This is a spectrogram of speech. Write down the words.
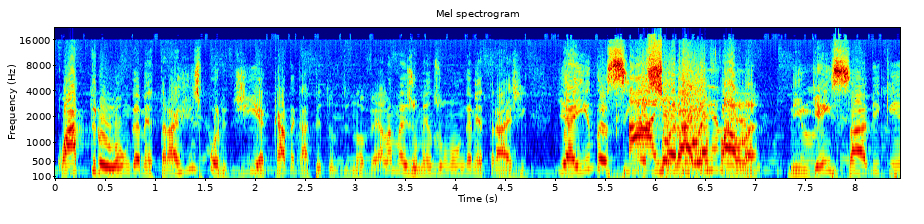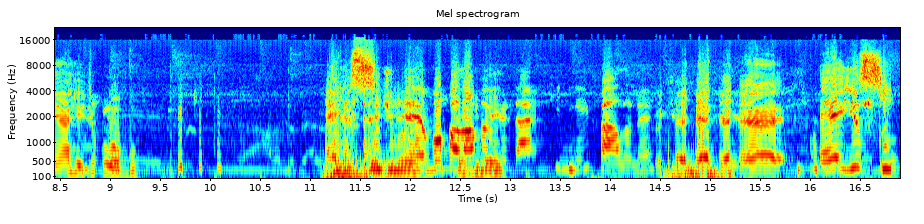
quatro longa-metragens por dia. Cada capítulo de novela, mais ou menos um longa-metragem. E ainda assim ah, a Soraya é fala: ninguém sabe quem é a Rede Globo. É é, eu vou falar uma verdade que ninguém fala, né? é, é isso.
